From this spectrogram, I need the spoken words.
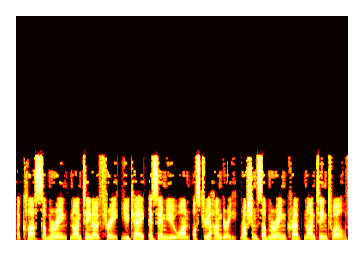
a class submarine 1903 UK, SMU-1 Austria-Hungary, Russian submarine Krab 1912.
